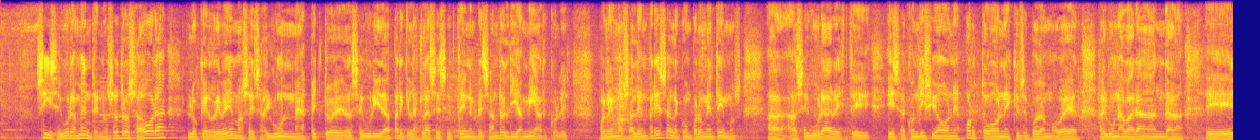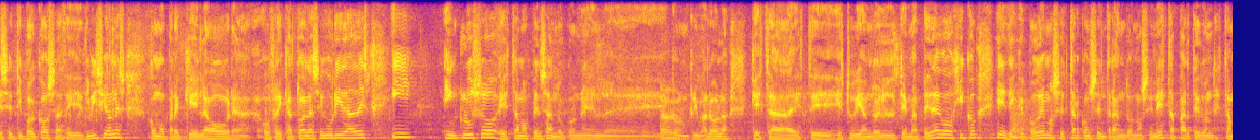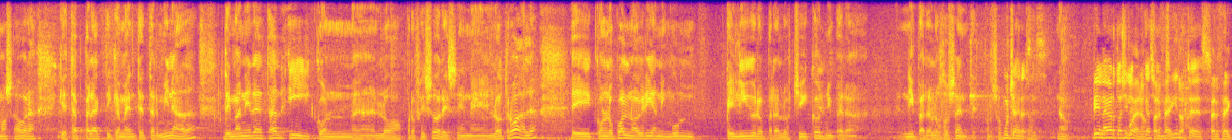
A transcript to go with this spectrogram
Sí, seguramente. Nosotros ahora lo que revemos es algún aspecto de seguridad para que las clases estén empezando el día miércoles. Ponemos a la empresa, la comprometemos a asegurar este, esas condiciones, portones que se puedan mover, alguna baranda, eh, ese tipo de cosas de divisiones, como para que la obra ofrezca todas las seguridades y Incluso estamos pensando con el eh, con Rivarola, que está este, estudiando el tema pedagógico, es de que podemos estar concentrándonos en esta parte donde estamos ahora, que está prácticamente terminada, de manera tal, y con eh, los profesores en el otro ala, eh, con lo cual no habría ningún peligro para los chicos ni para, ni para los docentes, por supuesto. Muchas gracias. No. Bien, Lagarto, allí la explicación. Perfecto, ustedes. Perfecto.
